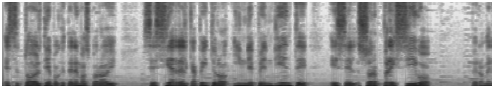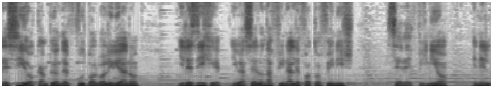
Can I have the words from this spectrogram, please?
este es todo el tiempo que tenemos por hoy. Se cierra el capítulo. Independiente es el sorpresivo, pero merecido campeón del fútbol boliviano. Y les dije, iba a ser una final de photo finish. Se definió en el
